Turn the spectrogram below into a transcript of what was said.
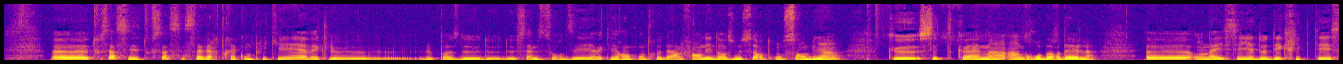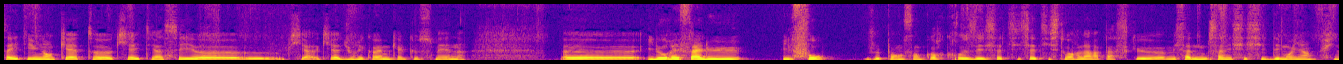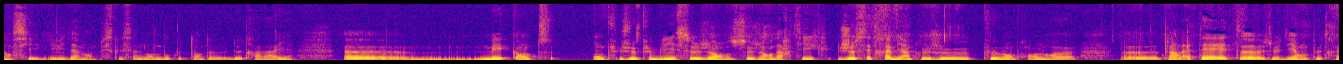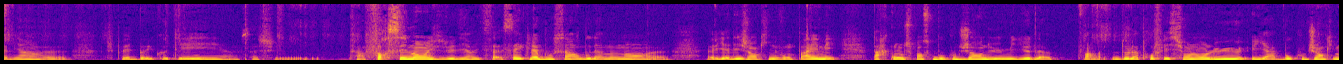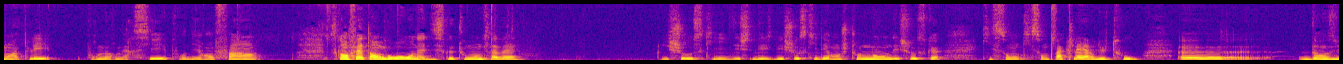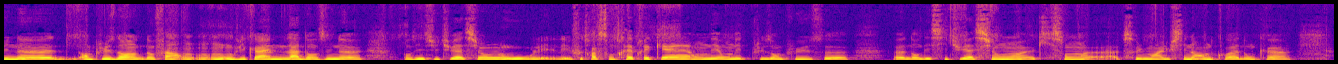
Euh, tout ça, tout ça, s'avère très compliqué avec le, poste de, Sam Sourdze, avec les rencontres d'Arles. Enfin, on est dans une sorte, on sent bien que c'est quand même un, gros bordel. Euh, on a essayé de décrypter. Ça a été une enquête euh, qui a été assez, qui a, qui, a, duré quand même quelques semaines. il aurait fallu, il faut je pense, encore creuser cette, histoire-là, parce que, mais ça, nécessite des moyens financiers, évidemment, puisque ça demande beaucoup de temps de, travail. Euh, mais quand je publie ce genre, d'article, je sais très bien que je peux m'en prendre euh, euh, plein la tête. Je veux dire, on peut très bien, être boycotté. Enfin, forcément, je veux dire, ça, éclabousse hein, au bout d'un moment. Il y a des gens qui ne vont pas aimer. Par contre, je pense que beaucoup de gens du milieu de la profession l'ont lu. Il y a beaucoup de gens qui m'ont appelé pour me remercier, pour dire enfin. Parce qu'en fait, en gros, on a dit ce que tout le monde savait. Des choses qui, dérangent tout le monde, des choses qui sont, qui sont pas claires du tout. Euh, dans une, euh, en plus, enfin, on, vit quand même là dans une, dans une situation où les, photographes sont très précaires. On est, on est de plus en plus euh, dans des situations qui sont absolument hallucinantes, quoi. Donc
